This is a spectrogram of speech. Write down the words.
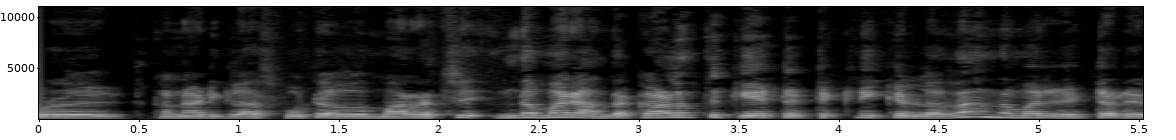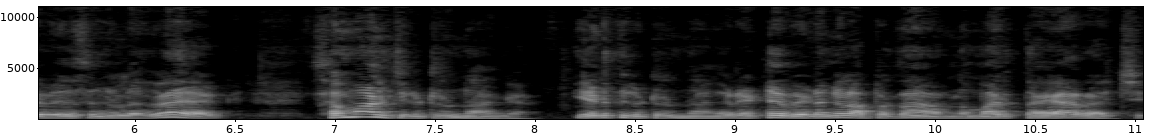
ஒரு கண்ணாடி கிளாஸ் போட்டு அதை மறைச்சு இந்த மாதிரி அந்த காலத்துக்கு ஏற்ற டெக்னிக்கலில் தான் இந்த மாதிரி ரெட்டடை வேஷங்களை தான் சமாளிச்சுக்கிட்டு இருந்தாங்க எடுத்துக்கிட்டு இருந்தாங்க. ரெட்டை வேடங்கள் அப்போ தான் அந்த மாதிரி தயாராச்சு.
